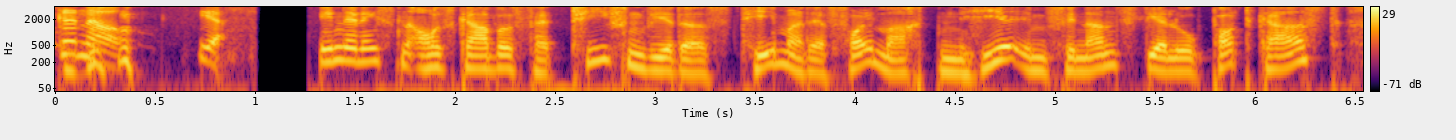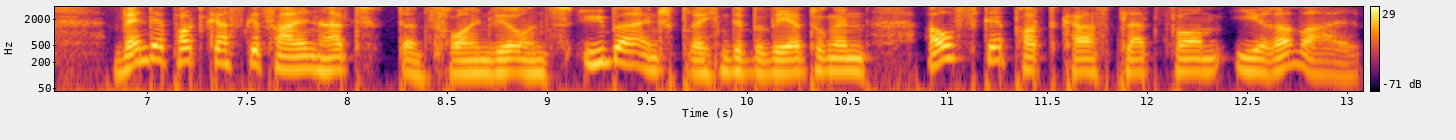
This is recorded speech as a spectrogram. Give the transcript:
Genau, ja. In der nächsten Ausgabe vertiefen wir das Thema der Vollmachten hier im Finanzdialog Podcast. Wenn der Podcast gefallen hat, dann freuen wir uns über entsprechende Bewertungen auf der Podcast-Plattform Ihrer Wahl.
